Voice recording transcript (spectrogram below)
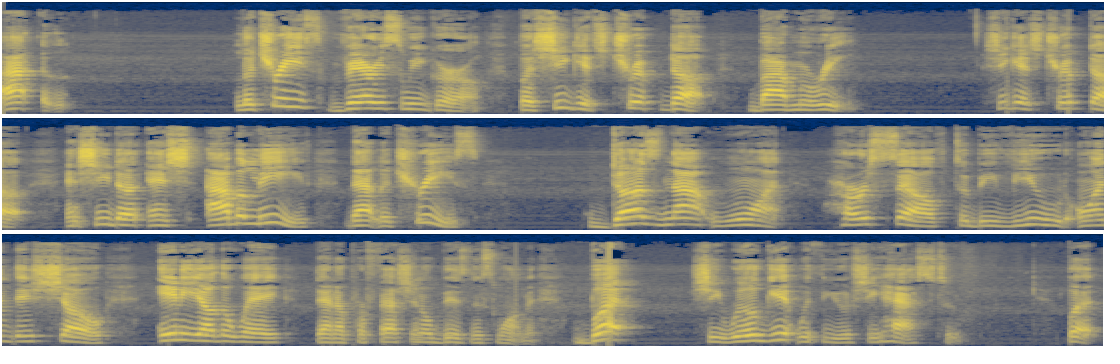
I. Latrice, very sweet girl, but she gets tripped up by Marie. She gets tripped up, and she does, and she, I believe that Latrice does not want herself to be viewed on this show any other way than a professional businesswoman. But she will get with you if she has to. But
